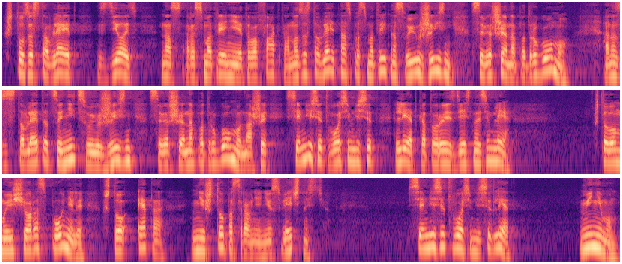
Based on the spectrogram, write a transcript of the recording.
что заставляет сделать нас рассмотрение этого факта? Оно заставляет нас посмотреть на свою жизнь совершенно по-другому. Оно заставляет оценить свою жизнь совершенно по-другому. Наши 70-80 лет, которые здесь на земле. Чтобы мы еще раз поняли, что это ничто по сравнению с вечностью. 70-80 лет. минимум.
